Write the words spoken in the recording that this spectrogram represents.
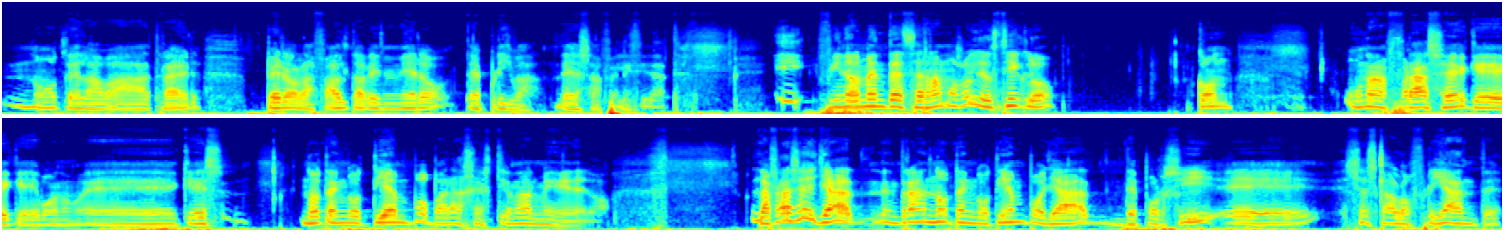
no te la va a traer, pero la falta de dinero te priva de esa felicidad. Y finalmente cerramos hoy el ciclo con una frase que, bueno, eh, que es no tengo tiempo para gestionar mi dinero. La frase ya de entrada no tengo tiempo ya de por sí eh, es escalofriante.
